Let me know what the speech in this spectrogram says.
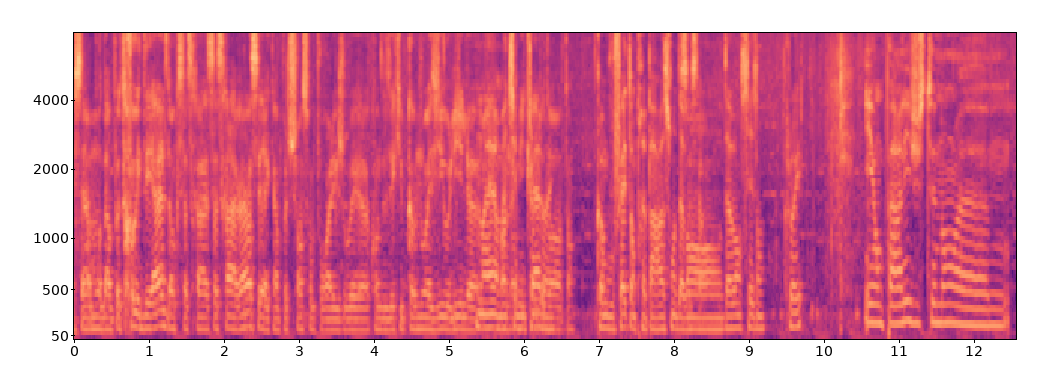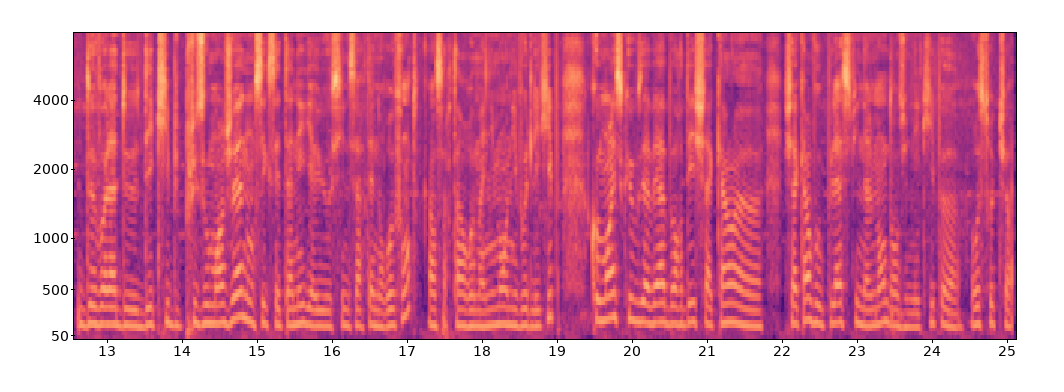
c'est un monde un peu trop idéal, donc ça sera, ça sera à Reims et avec un peu de chance, on pourra aller jouer euh, contre des équipes comme Noisy ou Lille. euh, Ouais, en match amical, de ouais. temps en temps. Comme vous faites en préparation d'avant d'avant saison. Chloé? Et on parlait justement euh, de voilà de d'équipes plus ou moins jeunes. On sait que cette année il y a eu aussi une certaine refonte, un certain remaniement au niveau de l'équipe. Comment est-ce que vous avez abordé chacun euh, chacun vos places finalement dans une équipe euh, restructurée?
